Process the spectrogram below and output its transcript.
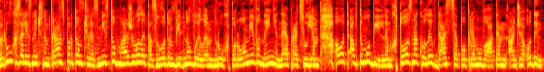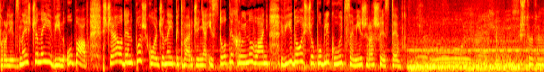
Рух залізничним транспортом через міст обмежували та згодом відновили. Рух поромів нині не працює. А от автомобільним хто зна, коли вдасться попрямувати. Адже один проліт знищений, він упав. Ще один пошкоджений. Підтвердження істотних руйнувань. Відео, що публікують самі ж рашисти. Что там?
